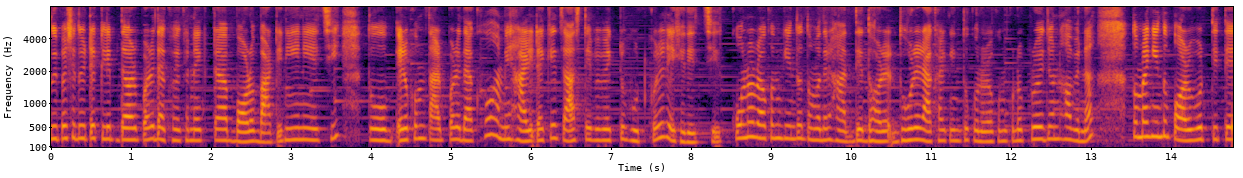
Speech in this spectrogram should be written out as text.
দুই পাশে দুইটা ক্লিপ দেওয়ার পরে দেখো এখানে একটা বড় বাটি নিয়ে নিয়েছি। তো এরকম তারপরে দেখো আমি হাঁড়িটাকে জাস্ট এভাবে একটু ভুট করে রেখে দিচ্ছি। কোনো রকম কিন্তু তোমাদের হাত দিয়ে ধরে ধরে রাখার কিন্তু কোনো রকম কোনো প্রয়োজন হবে না। তোমরা কিন্তু পরবর্তীতে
